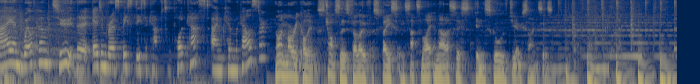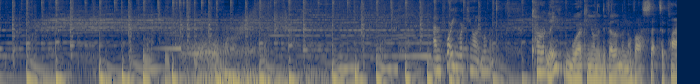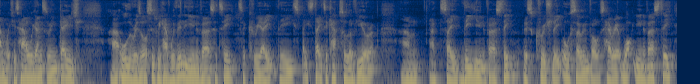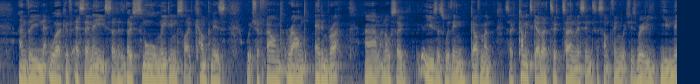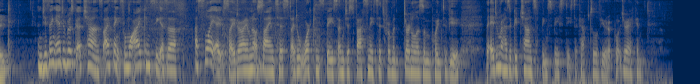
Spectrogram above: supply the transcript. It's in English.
Hi, and welcome to the Edinburgh Space Data Capital podcast. I'm Kim McAllister. And I'm Murray Collins, Chancellor's Fellow for Space and Satellite Analysis in the School of Geosciences. And what are you working on at the moment? Currently, working on the development of our sector plan, which is how we're going to engage uh, all the resources we have within the university to create the space data capital of Europe. Um, I'd say the university. This crucially also involves Heriot Watt University and the network of SMEs, so those small, medium sized companies which are found around Edinburgh um, and also users within government. So coming together to turn this into something which is really unique. And do you think Edinburgh's got a chance? I think, from what I can see, as a, a slight outsider, I am not a scientist, I don't work in space, I'm just fascinated from a journalism point of view, that Edinburgh has a good chance of being space data capital of Europe. What do you reckon?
